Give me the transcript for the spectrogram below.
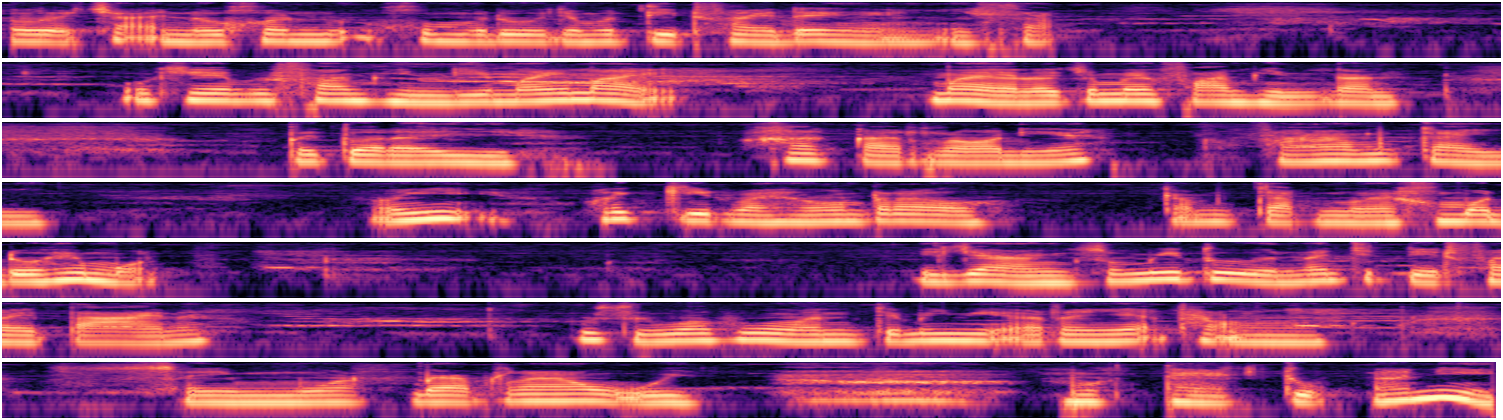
เออใช่หนูคนคอมมาดูจะมาติดไฟได้ไงไอ้สัตว์โอเคไปฟาร์มหินดีไหมไม่ไม่เราจะไม่ฟาร์มหินกัน ไปตัวอะไรดีฆ่ากัดรอเนี้ยฟาร์มไก่เฮ้ยภารกิจใหม่ของเรากำจัดหน่วยคอมมาดูให้หมด อีกอย่างซอมบี้ตัวอื่นน่าจะติดไฟตายนะ รู้สึกว่าพวกมันจะไม่มีอารยธรรมใส่หมวกแบบเราอุ้ยหมวกแตกจุกนะนี่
